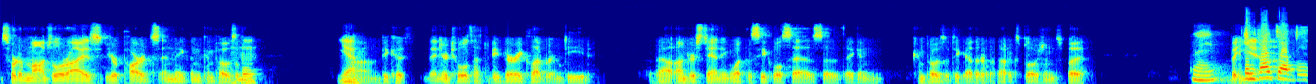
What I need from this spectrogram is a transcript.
sort of modularize your parts and make them composable. Mm-hmm. Yeah. Um, because then your tools have to be very clever indeed about understanding what the SQL says so that they can compose it together without explosions. But right. But in yeah. fact, Avdi,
